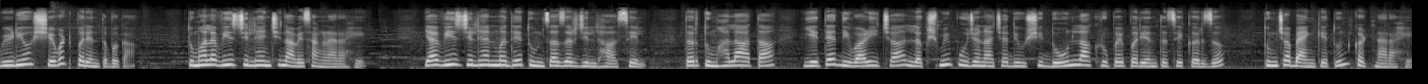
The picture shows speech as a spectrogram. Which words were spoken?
व्हिडिओ शेवटपर्यंत बघा. तुम्हाला वीस जिल्ह्यांची नावे सांगणार आहे. या वीस जिल्ह्यांमध्ये तुमचा जर जिल्हा असेल तर तुम्हाला आता येत्या दिवाळीच्या लक्ष्मीपूजनाच्या दिवशी दोन लाख रुपयेपर्यंतचे कर्ज तुमच्या बँकेतून कटणार आहे.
